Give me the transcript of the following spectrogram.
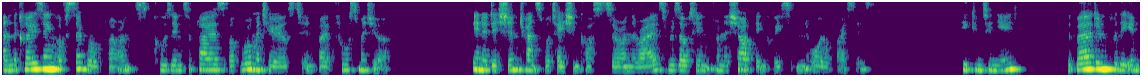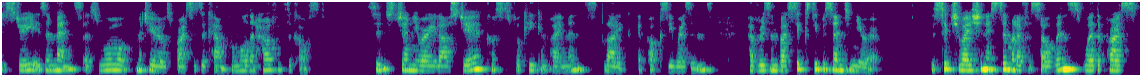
and the closing of several plants causing suppliers of raw materials to invoke force majeure. In addition, transportation costs are on the rise, resulting from the sharp increase in oil prices. He continued, the burden for the industry is immense as raw materials prices account for more than half of the cost. Since January last year, costs for key components, like epoxy resins, have risen by 60% in Europe. The situation is similar for solvents, where the price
